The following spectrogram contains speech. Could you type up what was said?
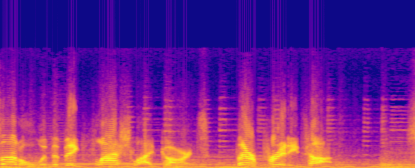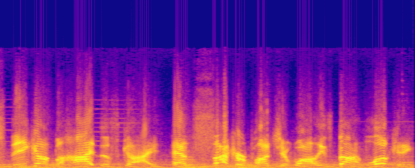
subtle with the big flashlight guards. They're pretty tough. Sneak up behind this guy and sucker punch him while he's not looking.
